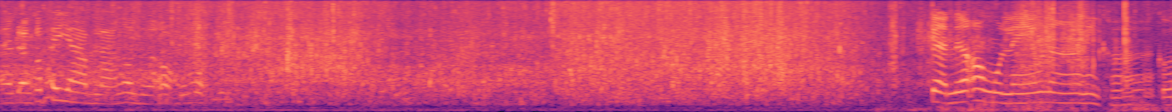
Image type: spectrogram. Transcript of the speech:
อาจารย์ก็พยายามล้างเอาเนื้อออกให้หมดเลยแกะเนื้อออกหมดแล้วนะนี่ค่ะ ก็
